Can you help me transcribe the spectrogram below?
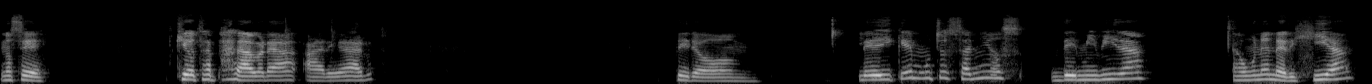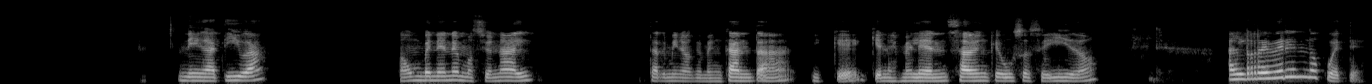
no sé qué otra palabra agregar, pero mm, le dediqué muchos años de mi vida a una energía negativa, a un veneno emocional, término que me encanta y que quienes me leen saben que uso seguido, al reverendo cohete,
